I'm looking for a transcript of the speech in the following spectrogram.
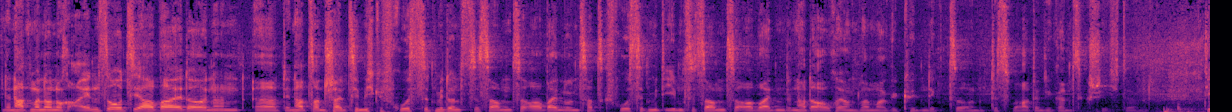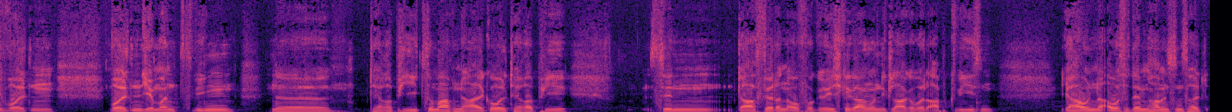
Und dann hatten wir nur noch einen Sozialarbeiter und dann, äh, den hat es anscheinend ziemlich gefrustet, mit uns zusammenzuarbeiten. Uns hat es gefrustet, mit ihm zusammenzuarbeiten. Und dann hat er auch irgendwann mal gekündigt. So, und das war dann die ganze Geschichte. Die wollten, wollten jemand zwingen, eine Therapie zu machen, eine Alkoholtherapie, sind dafür dann auch vor Gericht gegangen und die Klage wurde abgewiesen. Ja, und außerdem haben sie uns halt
